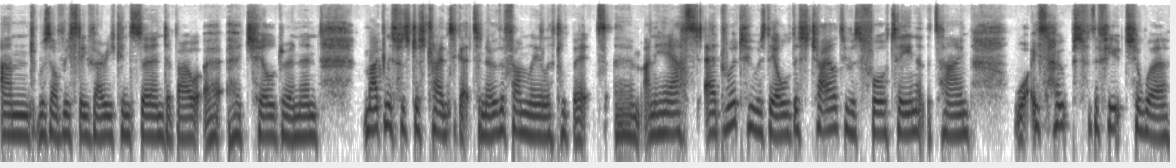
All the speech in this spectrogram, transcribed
and was obviously very concerned about uh, her children. And Magnus was just trying to get to know the family a little bit. Um, and he asked Edward, who was the oldest child, who was 14 at the time, what his hopes for the future were.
